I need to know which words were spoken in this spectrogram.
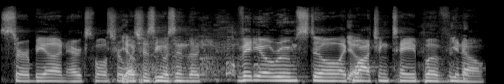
Serbia and Erik Spoelstra, Yep. which is he was in the video room still, like Yep. watching tape of you know.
